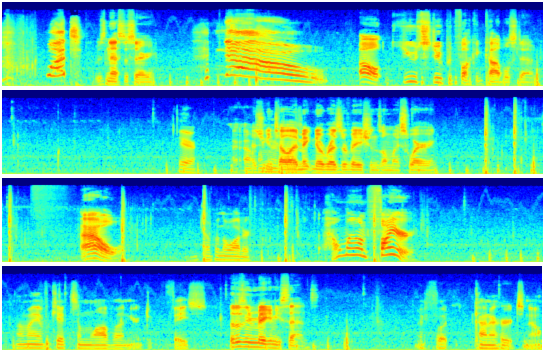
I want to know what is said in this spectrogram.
What? It was necessary. No! Oh, you stupid fucking cobblestone. Here. As you can tell, I make no reservations on my swearing. Ow! Jump in the water. How am I on fire? I might have kicked some lava in your face. That doesn't even make any sense. My foot kind of hurts now.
